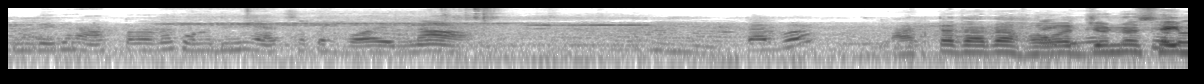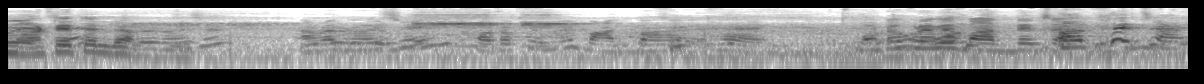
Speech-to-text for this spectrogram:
কিন্তু এখানে আটটা দাদা কোনোদিনই একসাথে হয় না। তারপর? আটটা দাদা হওয়ার জন্য সেই মাঠেতে লাগবে রয়েছে আমরা দুজনেই ফটো বাঁধতে হ্যাঁ। ফটো বাঁধতে চাই। বাদতে চাই।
